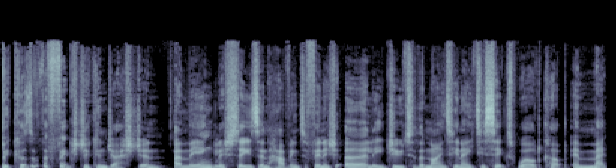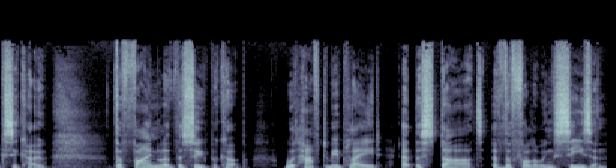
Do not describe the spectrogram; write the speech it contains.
Because of the fixture congestion and the English season having to finish early due to the 1986 World Cup in Mexico, the final of the Super Cup would have to be played at the start of the following season.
